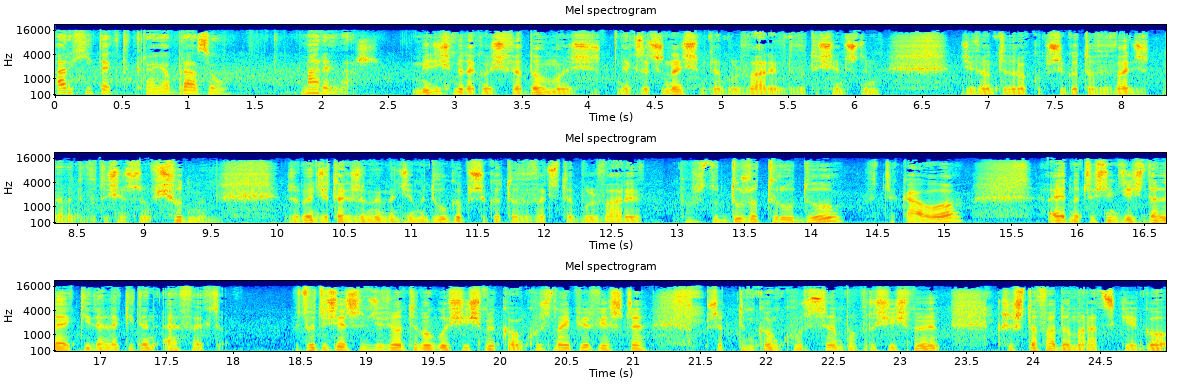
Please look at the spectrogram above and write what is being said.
architekt krajobrazu, marynarz. Mieliśmy taką świadomość, jak zaczynaliśmy te bulwary w 2009 roku przygotowywać, nawet w 2007, że będzie tak, że my będziemy długo przygotowywać te bulwary. Po prostu dużo trudu czekało, a jednocześnie gdzieś daleki, daleki ten efekt. W 2009 ogłosiliśmy konkurs. Najpierw jeszcze przed tym konkursem poprosiliśmy Krzysztofa Domarackiego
